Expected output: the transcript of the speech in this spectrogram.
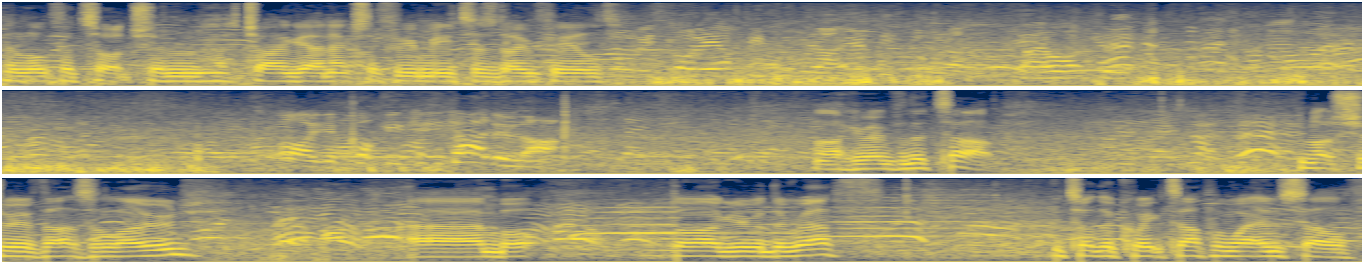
They look for touch and try and get an extra few metres downfield. Oh you fucking you can't do that. Like he went for the tap. I'm not sure if that's allowed, um, but don't argue with the ref. He took the quick tap and wet himself.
